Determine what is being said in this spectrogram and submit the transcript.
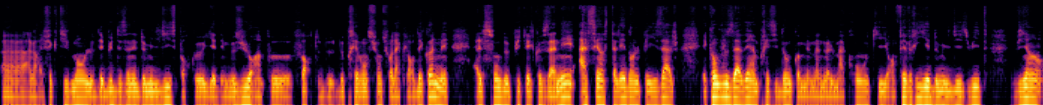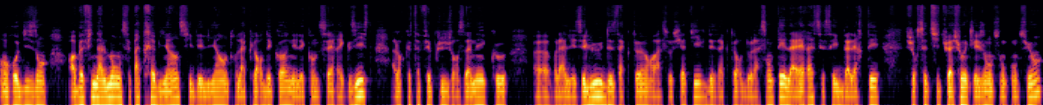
alors effectivement, le début des années 2010 pour qu'il y ait des mesures un peu fortes de, de, prévention sur la chlordécone, mais elles sont depuis quelques années assez installées dans le paysage. Et quand vous avez un président comme Emmanuel Macron qui, en février 2018, vient en redisant ah ben finalement on sait pas très bien si les liens entre la chlordécone et les cancers existent, alors que ça fait plusieurs années que euh, voilà les élus, des acteurs associatifs, des acteurs de la santé, l'ARS essayent d'alerter sur cette situation et que les gens en sont conscients,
